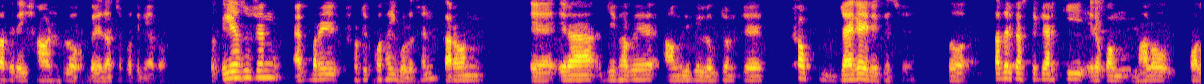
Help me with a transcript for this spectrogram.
তাদের এই সাহসগুলো বেড়ে যাচ্ছে প্রতিনিয়ত। তো ইলিয়াস হোসেন একবারেই সঠিক কথাই বলেছেন কারণ এরা যেভাবে আওয়ামী লীগের লোকজনকে সব জায়গায় রেখেছে তো তাদের কাছ থেকে আর কি এরকম ভালো ফল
